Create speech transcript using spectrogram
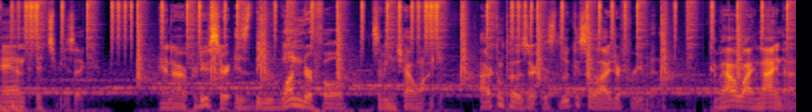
and its music. And our producer is the wonderful Sabine Chawani. Our composer is Lucas Elijah Freeman. Kamal Wainaina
